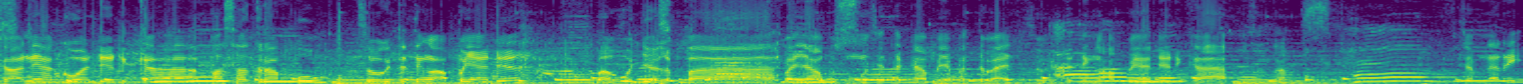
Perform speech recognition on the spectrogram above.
sekarang ni aku ada dekat Pasar Terapung. So kita tengok apa yang ada. Baru je lepas bayar apa semua saya tekan apa yang patut kan. So kita tengok apa yang ada dekat Pasar Terapung. Macam menarik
